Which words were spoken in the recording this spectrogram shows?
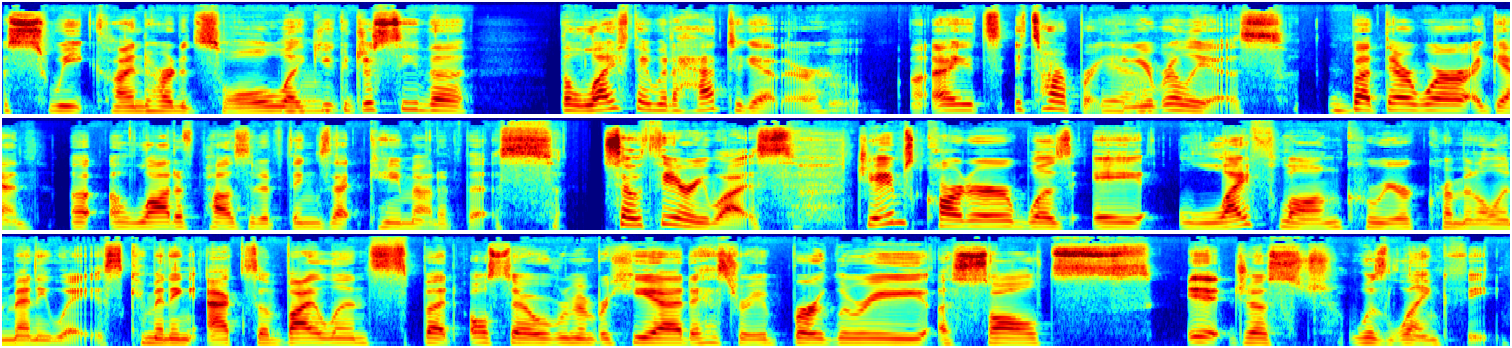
a sweet, kind-hearted soul. Like you mm-hmm. could just see the the life they would have had together. Mm. I, it's it's heartbreaking. Yeah. It really is. But there were again a, a lot of positive things that came out of this. So theory wise, James Carter was a lifelong career criminal in many ways, committing acts of violence. But also remember, he had a history of burglary, assaults. It just was lengthy.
